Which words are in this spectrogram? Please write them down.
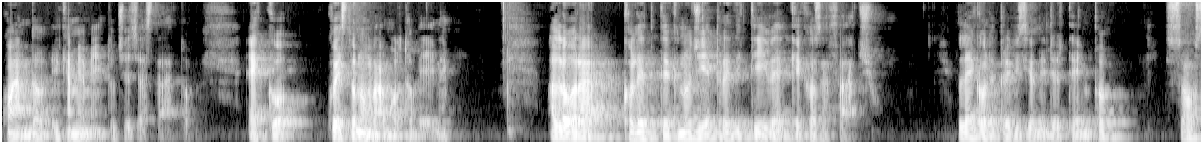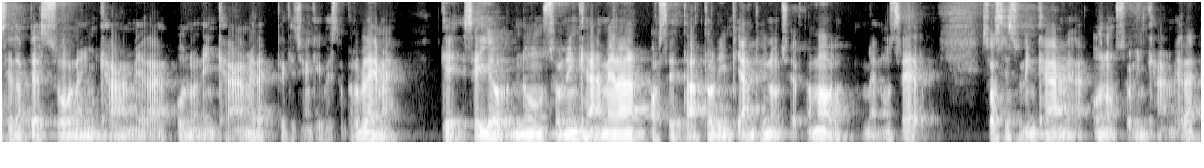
quando il cambiamento c'è già stato. Ecco, questo non va molto bene. Allora, con le tecnologie predittive, che cosa faccio? Leggo le previsioni del tempo, so se la persona è in camera o non è in camera, perché c'è anche questo problema, che se io non sono in camera ho settato l'impianto in un certo modo, ma non serve. So se sono in camera o non sono in camera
